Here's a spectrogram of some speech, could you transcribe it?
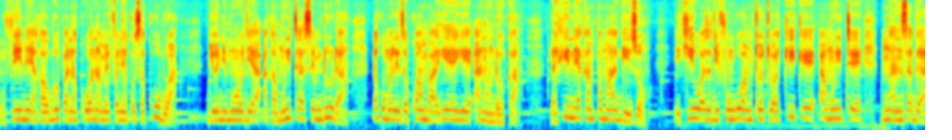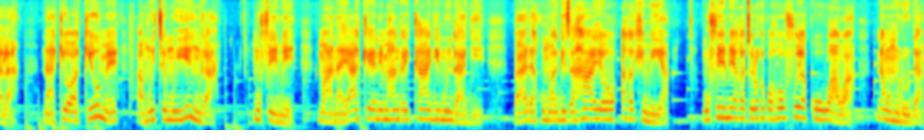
Mufimi akaogopa na kuona amefanya kosa kubwa. Jioni moja akamwita Semduda na kumweleza kwamba yeye anaondoka, lakini akampa maagizo ikiwa atajifungua mtoto wa kike amwite Mng'anzagala na akiwa wa kiume amwite Muyinga. Mufimi maana yake ni mhangaikaji mwindaji. Baada ya kumwagiza hayo akakimbia. Mufimi akatoroka kwa hofu ya kuuawa na Mwamududa.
